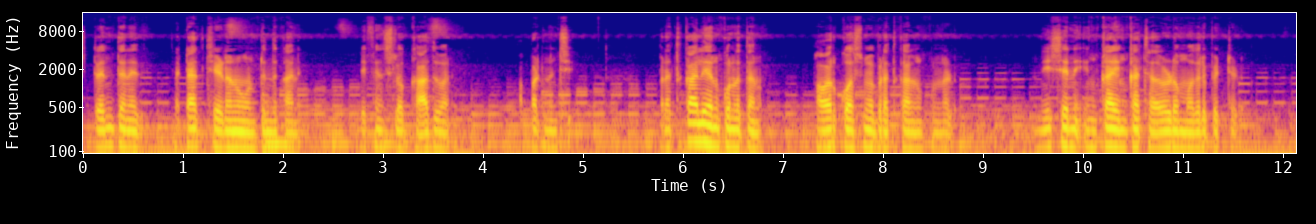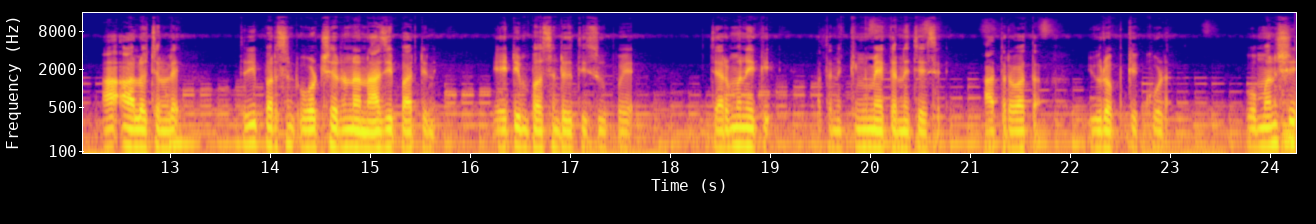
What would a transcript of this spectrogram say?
స్ట్రెంగ్త్ అనేది అటాక్ చేయడంలో ఉంటుంది కానీ డిఫెన్స్లో కాదు అని. అప్పటి నుంచి బ్రతకాలి అనుకున్న తను పవర్ కోసమే బ్రతకాలనుకున్నాడు. నీషేని ఇంకా ఇంకా చదవడం మొదలుపెట్టాడు. ఆ ఆలోచనలే త్రీ పర్సెంట్ ఓట్ షేర్ ఉన్న నాజీ పార్టీని ఎయిటీన్ పర్సెంట్కి తీసుకుపోయే జర్మనీకి అతని కింగ్ మేకర్ని చేసే ఆ తర్వాత యూరోప్కి కూడా. ఓ మనిషి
